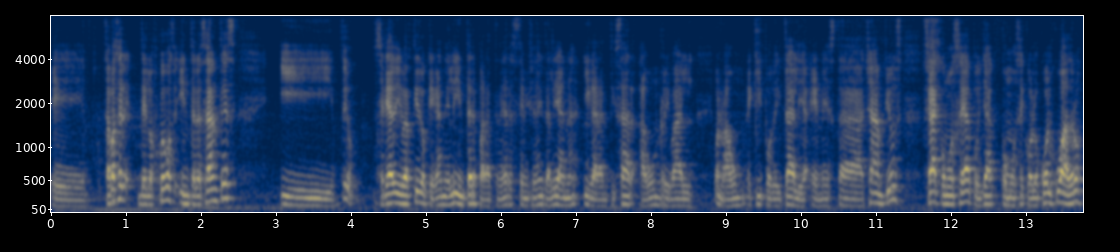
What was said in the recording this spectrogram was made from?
eh, o sea, va a ser de los juegos interesantes. Y sería divertido que gane el Inter para tener semifinal italiana y garantizar a un rival, bueno, a un equipo de Italia en esta Champions. Sea como sea, pues ya como se colocó el cuadro,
